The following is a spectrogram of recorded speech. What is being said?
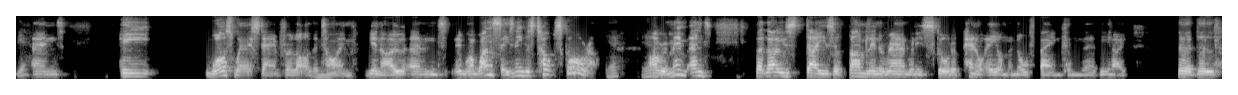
Yeah. And he was West Ham for a lot of the Mm. time, you know. And one- season, he was top scorer. Yeah. I remember. And but those days of bundling around when he scored a penalty on the North Bank and the you know the the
